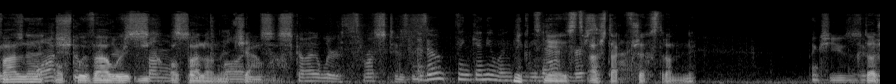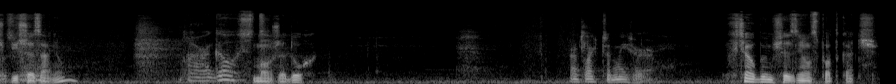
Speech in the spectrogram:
Fale washed opływały over their ich opalone ciała. Skylar thrust his I don't think anyone can be Nikt nie that jest aż tak wszechstronny. Think she uses a Ktoś ghost pisze za nią? Or a ghost. Może duch. I'd like to meet her. Chciałbym się z nią spotkać.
